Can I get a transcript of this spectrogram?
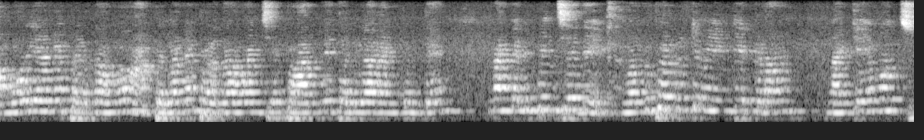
అమూల్యానే పెడదాము ఆ పిల్లనే పెడదాము అని చెప్పి ఆత్మీయ తల్లి గారు అంటుంటే నాకు అనిపించేది నన్ను పెట్టడం ఏంటి ఇక్కడ? నాకేమొచ్చు?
